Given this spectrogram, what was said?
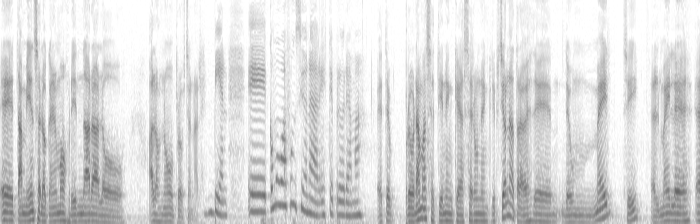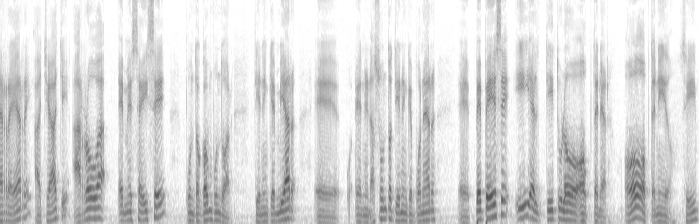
eh, también se lo queremos brindar a, lo, a los nuevos profesionales. Bien, eh, ¿cómo va a funcionar este programa? Este programa se tienen que hacer una inscripción a través de, de un mail, ¿sí? El mail es rrhh.m6c.com.ar. Tienen que enviar, eh, en el asunto tienen que poner eh, PPS y el título obtener o obtenido, ¿sí?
